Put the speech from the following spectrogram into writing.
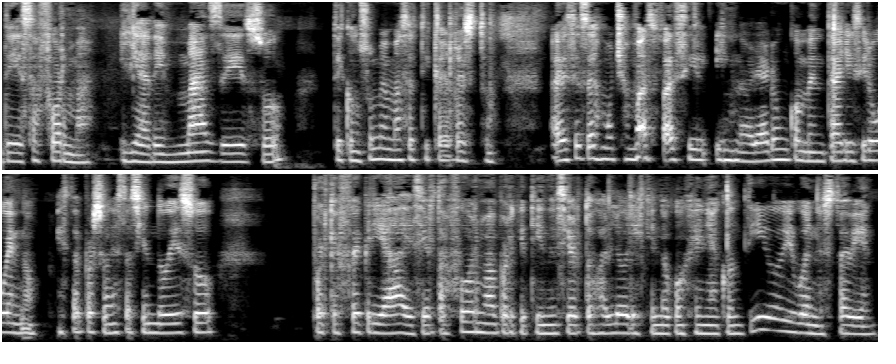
de esa forma. Y además de eso, te consume más a ti que al resto. A veces es mucho más fácil ignorar un comentario y decir, bueno, esta persona está haciendo eso porque fue criada de cierta forma, porque tiene ciertos valores que no congenian contigo y bueno, está bien.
